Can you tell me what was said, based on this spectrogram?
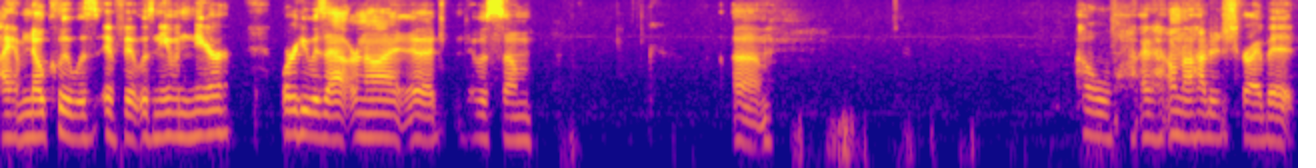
I have no clue was if it wasn't even near where he was at or not. Uh, it was some, um, oh, I, I don't know how to describe it.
